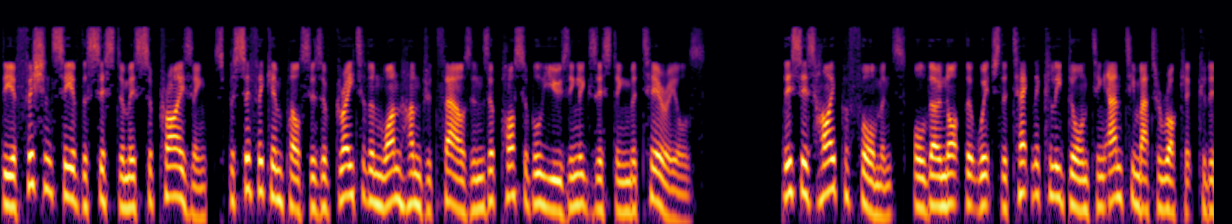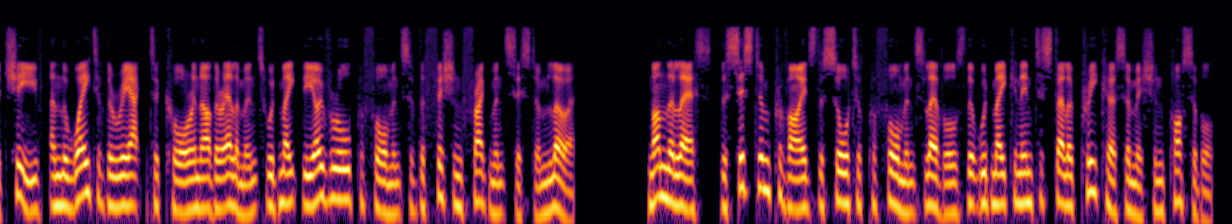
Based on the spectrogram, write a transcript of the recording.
The efficiency of the system is surprising, specific impulses of greater than 100,000 are possible using existing materials. This is high performance, although not that which the technically daunting antimatter rocket could achieve, and the weight of the reactor core and other elements would make the overall performance of the fission fragment system lower. Nonetheless, the system provides the sort of performance levels that would make an interstellar precursor mission possible.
